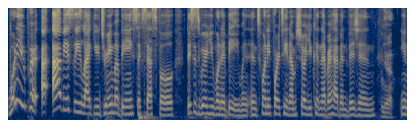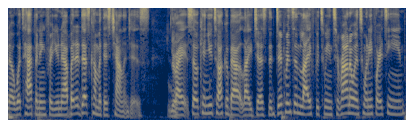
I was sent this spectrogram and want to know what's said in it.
what do you put? Obviously, like you dream of being successful. This is where you want to be. When in 2014, I'm sure you could never have envisioned, Yeah. you know, what's happening for you now. But it does come with its challenges, Yeah. right? So, can you talk about like just the difference in life between Toronto in 2014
